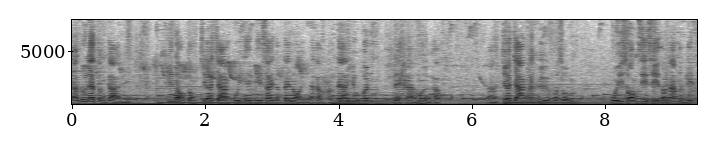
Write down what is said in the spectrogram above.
การดูแลต้นกล้านี่พี่น้องต้องเจือจางปุ๋ย AB ใส่ตั้งแต่น้อยนะครับตั้งแต่อายุเพิ่นได้ห้ามื้อครับอ่าเจือจางก็คือผสมปุ๋ย2 cc ต่อน้ำ1ลิตร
